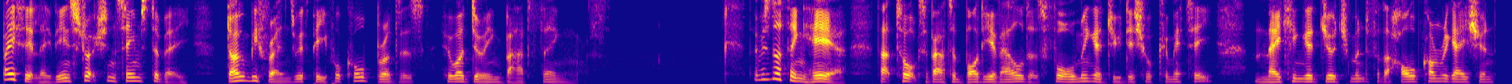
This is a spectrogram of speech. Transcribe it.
Basically, the instruction seems to be don't be friends with people called brothers who are doing bad things. There is nothing here that talks about a body of elders forming a judicial committee, making a judgment for the whole congregation,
